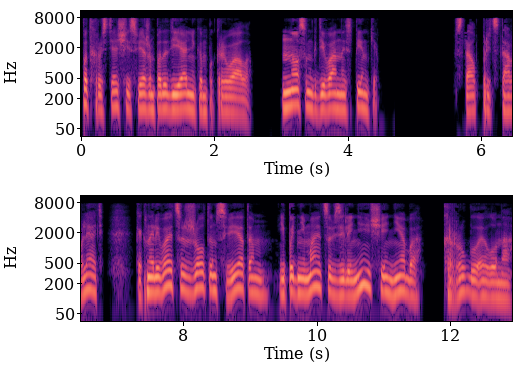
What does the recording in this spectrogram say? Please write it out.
под хрустящий свежим пододеяльником покрывало, носом к диванной спинке. Стал представлять, как наливается желтым светом и поднимается в зеленеющее небо круглая луна.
